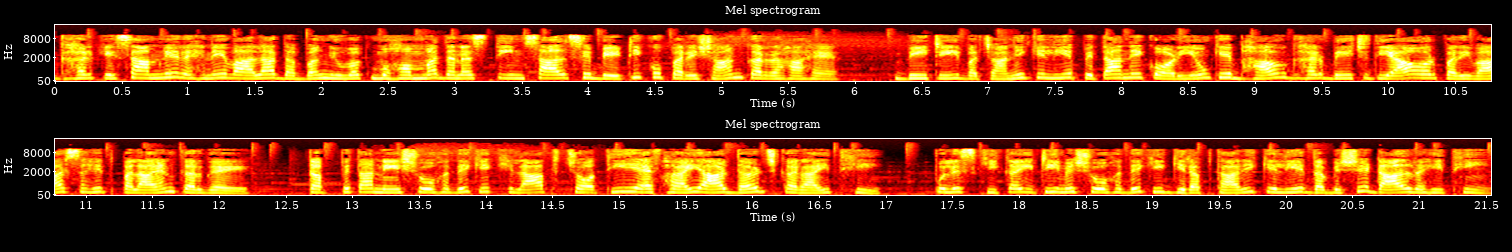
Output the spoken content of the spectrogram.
घर के सामने रहने वाला दबंग युवक मोहम्मद अनस तीन साल से बेटी को परेशान कर रहा है। बेटी बचाने के लिए पिता ने कौड़ियों के भाव घर बेच दिया और परिवार सहित पलायन कर गए। तब पिता ने शोहदे के खिलाफ चौथी एफआईआर दर्ज कराई थी। पुलिस की कई टीमें शोहदे की गिरफ्तारी के लिए दबिशें डाल रही थीं।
